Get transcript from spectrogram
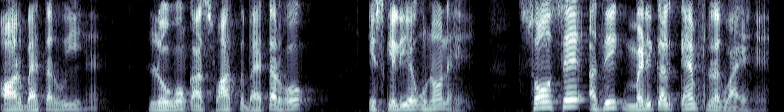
और बेहतर हुई है। लोगों का स्वास्थ्य बेहतर हो। इसके लिए उन्होंने सौ से अधिक मेडिकल कैंप्स लगवाए हैं।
